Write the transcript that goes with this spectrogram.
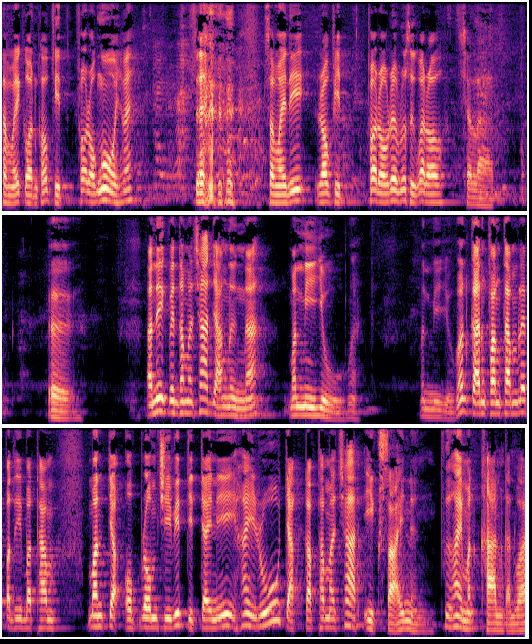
สมัยก่อนเขาผิด เพราะเราโง่ใช่ไหมสมัยนี้เราผิด เพราะเราเริ่มรู้สึกว่าเราฉลาด เออ อันนี้เป็นธรรมชาติอย่างหนึ่งนะ มันมีอยู่ มันมีอยู่ เพราะการฟังธรรมและปฏิบัติธรรม มันจะอบรมชีวิตจิตใจนี้ ให้รู้จักกับธรรมชาติอีกสายหนึ่ง เพื่อให้มันคานกันไว้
